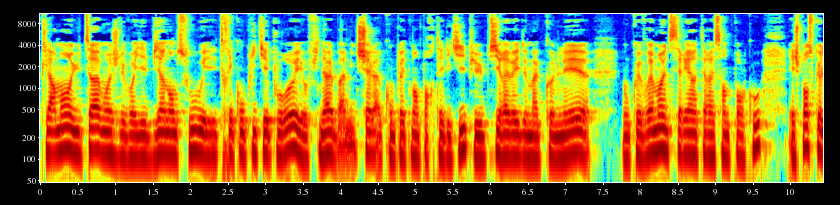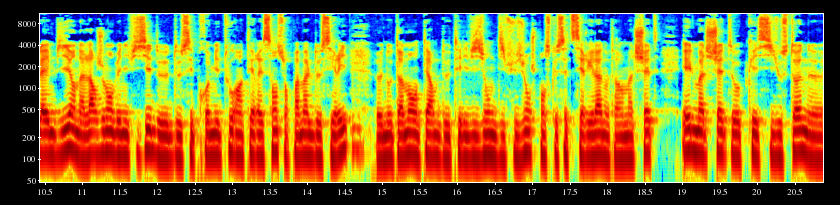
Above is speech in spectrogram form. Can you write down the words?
clairement Utah, moi je les voyais bien en dessous et très compliqué pour eux. Et au final, bah Mitchell a complètement porté l'équipe. Il y a eu petit réveil de McConley. Donc euh, vraiment une série intéressante pour le coup. Et je pense que la NBA en a largement bénéficié de, de ces premiers tours intéressants sur pas mal de séries, euh, notamment en termes de télévision, de diffusion. Je pense que cette série-là, notamment le match 7 et le match 7 au KC Houston, euh,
